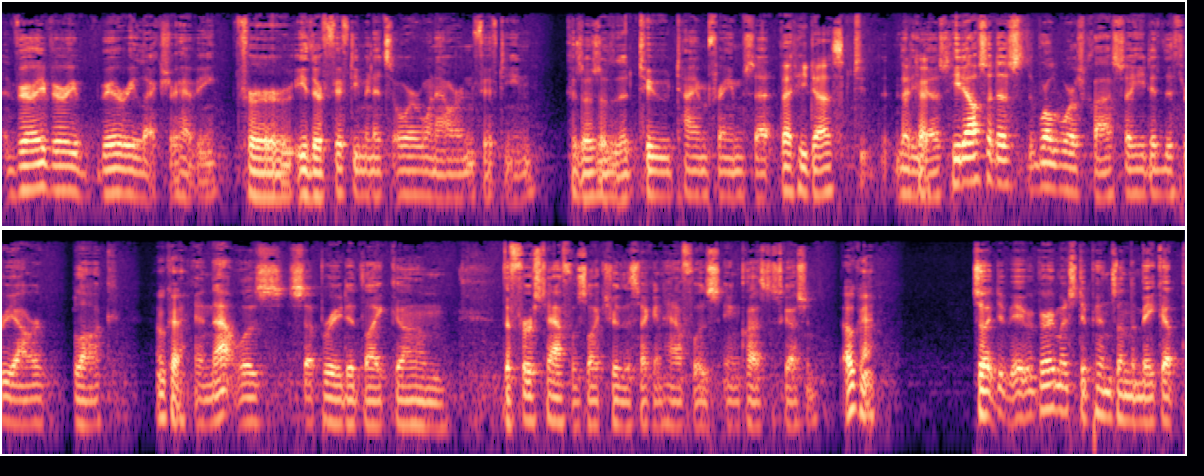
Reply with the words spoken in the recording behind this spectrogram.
very very very lecture heavy for either 50 minutes or one hour and 15 because those are the two time frames that That he does. that he does. He also does the World Wars class, so he did the three hour block, Okay. and that was separated like um, the first half was lecture, the second half was in class discussion. Okay. So it, it very much depends on the makeup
